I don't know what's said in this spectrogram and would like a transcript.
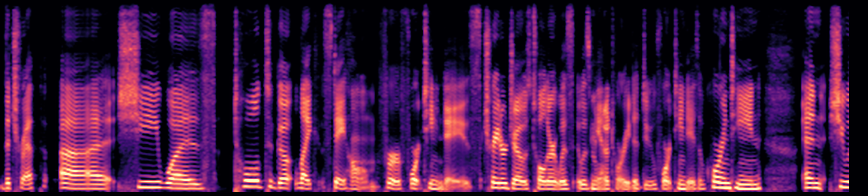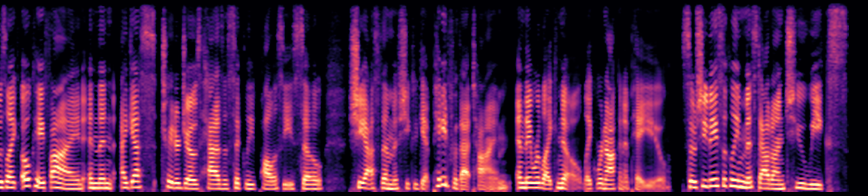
the trip, uh, she was told to go like stay home for 14 days. Trader Joe's told her it was it was mandatory to do 14 days of quarantine. And she was like, okay, fine. And then I guess Trader Joe's has a sick leave policy. So she asked them if she could get paid for that time. And they were like, no, like, we're not going to pay you. So she basically missed out on two weeks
